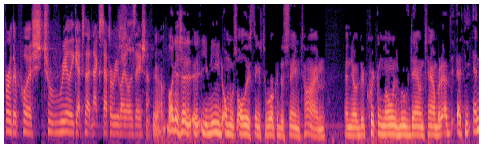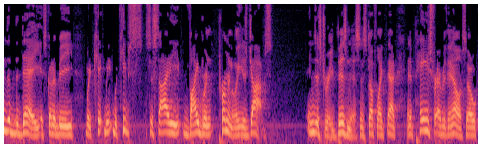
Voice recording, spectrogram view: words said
further push to really get to that next step of revitalization? Yeah, like I said, you need almost all these things to work at the same time. And you know, the Quicken Loans move downtown, but at the, at the end of the day, it's going to be what, what keeps society vibrant permanently is jobs, industry, business, and stuff like that. And it pays for everything else. So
